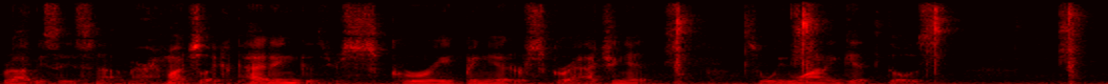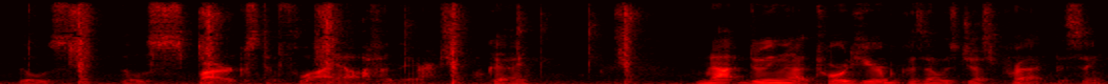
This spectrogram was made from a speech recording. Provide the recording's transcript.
But obviously it's not very much like petting because you're scraping it or scratching it. So we wanna get those, those, those sparks to fly off of there, okay? I'm not doing that toward here because I was just practicing.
